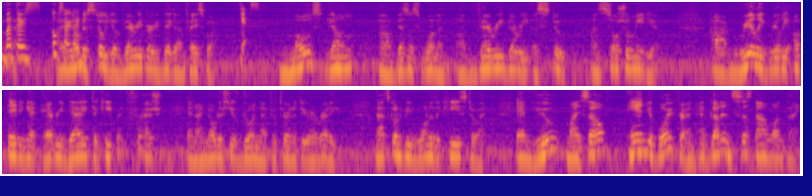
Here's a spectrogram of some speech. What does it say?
But there's oh sorry, ahead. noticed too you're very very big on Facebook. yes. most young uh, businesswomen are very, very astute on social media. Uh, really, really updating it every day to keep it fresh. And I notice you've joined that fraternity already. That's going to be one of the keys to it. And you, myself, and your boyfriend have got to insist on one thing.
